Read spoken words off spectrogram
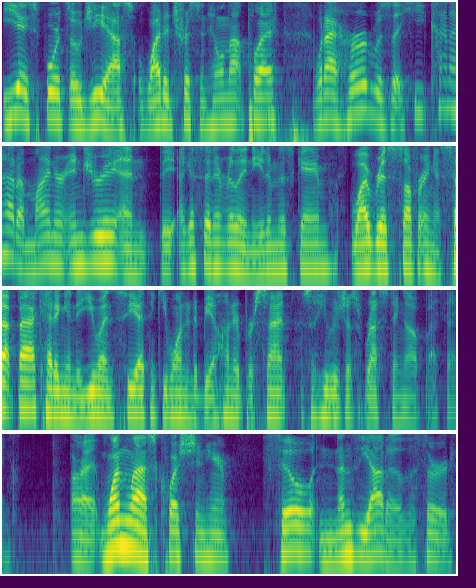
EA Sports OG asks, why did Tristan Hill not play? What I heard was that he kind of had a minor injury, and they, I guess they didn't really need him this game. Why risk suffering a setback heading into UNC? I think he wanted to be 100%, so he was just resting up, I think. All right, one last question here. Phil Nunziata the third.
